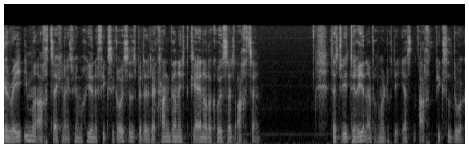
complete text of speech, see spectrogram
Array immer 8 Zeichen lang ist. Wir haben auch hier eine fixe Größe, das bedeutet, er kann gar nicht kleiner oder größer als 8 sein. Das heißt, wir iterieren einfach mal durch die ersten 8 Pixel durch.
